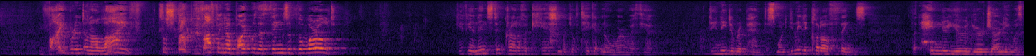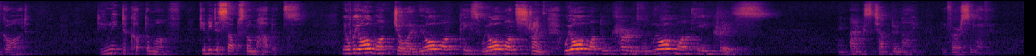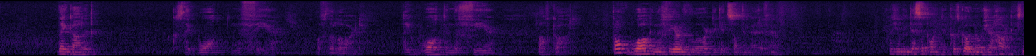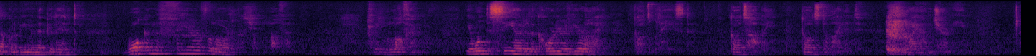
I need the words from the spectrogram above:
vibrant and alive. So stop faffing about with the things of the world. Give you an instant gratification, but you'll take it nowhere with you. Do you need to repent this morning? Do you need to cut off things that hinder you in your journey with God? Do you need to cut them off? Do you need to stop some habits? You know, we all want joy. We all want peace. We all want strength. We all want encouragement. We all want increase. In Acts chapter 9, in verse 11, they got it because they walked in the fear of the Lord. They walked in the fear of God. Don't walk in the fear of the Lord to get something out of Him. Because you'll be disappointed because God knows your heart. He's not going to be manipulated. Walk in the fear of the Lord because you love Him. You love Him. You want to see out of the corner of your eye God's pleased, God's happy, God's delighted. I am journeying.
